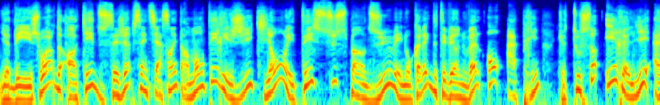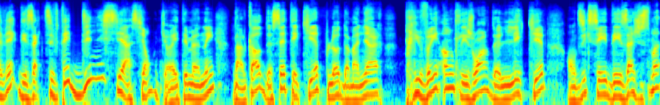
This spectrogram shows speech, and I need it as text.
Il y a des joueurs de hockey du Cégep Saint-Hyacinthe en Montérégie qui ont été suspendus et nos collègues de TVA Nouvelles ont appris que tout ça est relié avec des activités d'initiation qui auraient été menées dans le cadre de cette équipe-là de manière privée entre les joueurs de l'équipe. On dit que c'est des agissements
